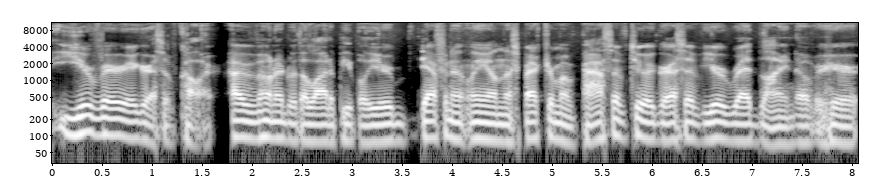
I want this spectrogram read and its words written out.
you're very aggressive caller. I've hunted with a lot of people. You're definitely on the spectrum of passive to aggressive. You're redlined over here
